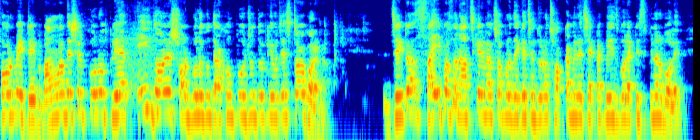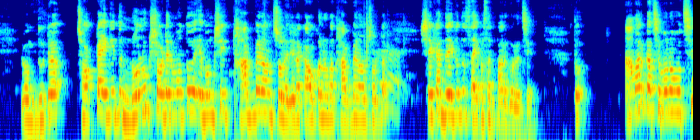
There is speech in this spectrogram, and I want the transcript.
ফরম্যাটে বাংলাদেশের কোনো প্লেয়ার এই ধরনের শটগুলো কিন্তু এখন পর্যন্ত কেউ চেষ্টাও করে না। যেটা সাইফ হাসান আজকের ম্যাচ আপনারা দেখেছেন, দুটো ছক্কা মেরেছে, একটা পেস বলে একটা স্পিনার বলে এবং দুটো ছক্কায় কিন্তু নলুক শটের মতো এবং সেই থার্ড অঞ্চলে, যেটা কাউকানোর বা থার্ড অঞ্চলটা সেখান থেকে কিন্তু সাইফ হাসান পার করেছে। তো আমার কাছে মনে হচ্ছে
